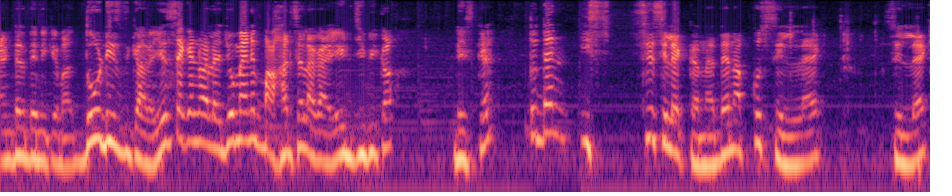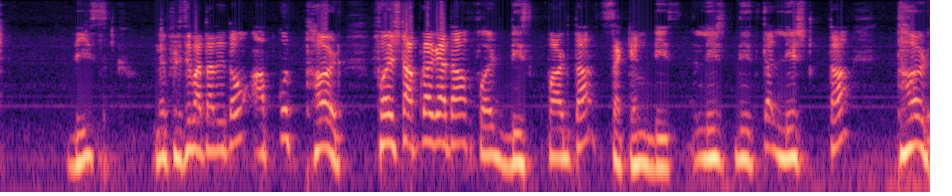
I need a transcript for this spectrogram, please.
एंटर देने के बाद दो डिस्क दिखा रहा है. ये सेकंड वाला है जो मैंने बाहर से लगाया एट जीबी का डिस्क है. तो देन इससे सिलेक्ट करना है. देन आपको सिलेक्ट सिलेक्ट डिस्क। मैं फिर से बता देता हूँ, आपको थर्ड फ़र्स्ट आपका क्या था? फ़र्स्ट डिस्क पार्ट था सेकंड डिस्क लिस्ट डिस्क का लिस्ट था थर्ड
